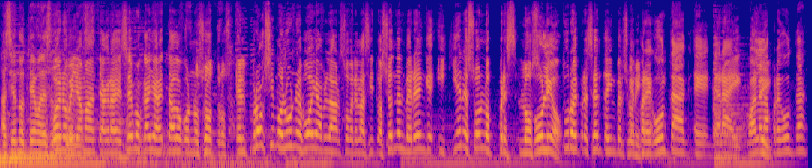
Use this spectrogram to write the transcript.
haciendo temas de esa Bueno, naturaleza. Villamán, te agradecemos que hayas estado con nosotros. El próximo lunes voy a hablar sobre la situación del merengue y quiénes son los, pres- los Julio. futuros y presentes Me inversionistas. pregunta, eh, Garay, ¿cuál Sí. es la pregunta?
